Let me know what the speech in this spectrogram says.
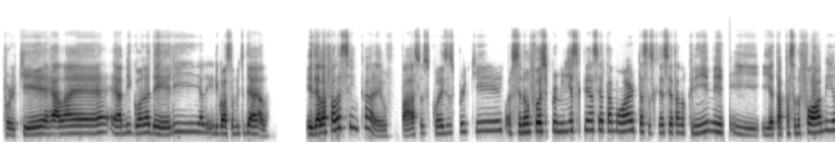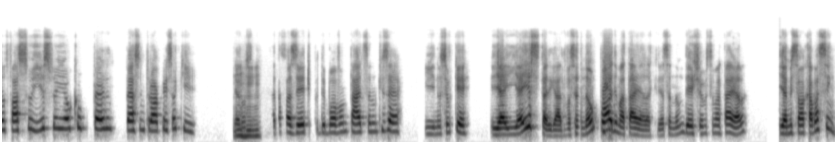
Porque ela é, é amigona dele e ele gosta muito dela. E dela fala assim, cara, eu faço as coisas porque se não fosse por mim, essa criança ia estar morta, essas crianças iam estar no crime e ia estar passando fome, e eu faço isso e é o que eu pe- peço em troca é isso aqui. Eu não sei Uhum. fazer, tipo, de boa vontade se eu não quiser. E não sei o quê. E aí é isso, tá ligado? Você não pode matar ela, a criança não deixa você matar ela. E a missão acaba assim.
